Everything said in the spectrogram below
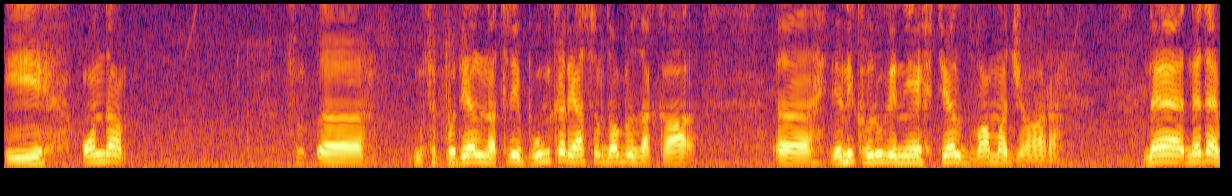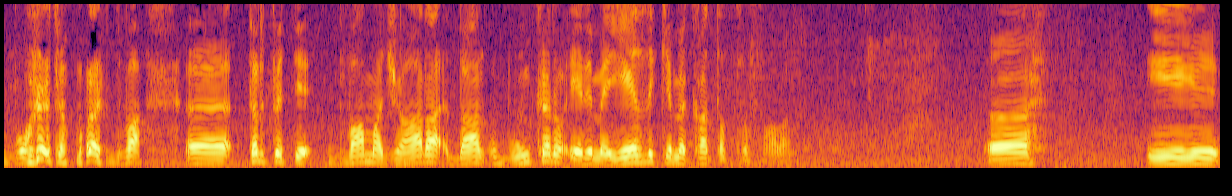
I onda uh, mu se podijelili na tri bunkara, ja sam dobio za ka, uh, jer niko drugi nije htjel, dva Mađara. Ne, ne daj Bože da moraš dva, e, trpjeti dva Mađara dan u bunkeru jer im je jezik im je katastrofalan. E, I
